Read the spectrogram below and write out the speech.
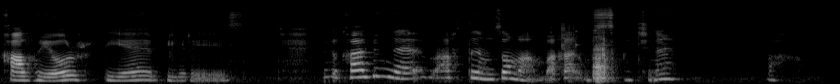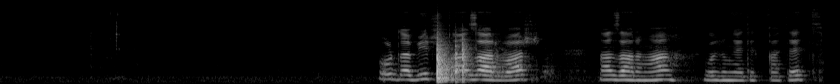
kalkıyor diyebiliriz. Şimdi kalbinde baktığım zaman bakar mısın içine? Bak. Orada bir nazar var. Nazarına gözüne dikkat et.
